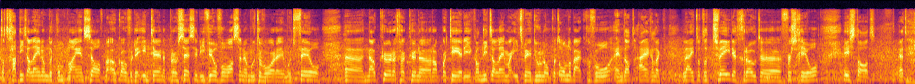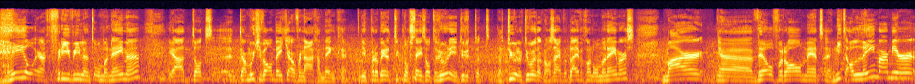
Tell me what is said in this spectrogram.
dat gaat niet alleen om de compliance zelf, maar ook over de interne processen die veel volwassener moeten worden. Je moet veel uh, nauwkeuriger kunnen rapporteren. Je kan niet alleen maar iets meer doen op het onderbuikgevoel. En dat eigenlijk leidt tot het tweede grote verschil. Is dat het heel erg freewheelend ondernemen. Ja, dat, uh, daar moet je wel een beetje over na gaan denken. Je probeert het natuurlijk nog steeds wat te doen. En je doet het, natuurlijk doen we het ook nog zijn. We blijven gewoon ondernemers. Maar uh, wel vooral met niet alleen maar meer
